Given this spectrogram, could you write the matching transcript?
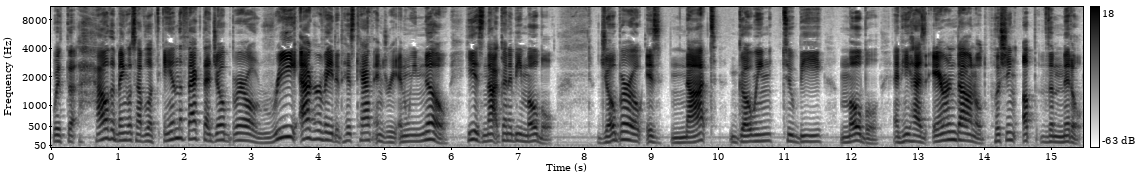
with the how the Bengals have looked and the fact that Joe Burrow re-aggravated his calf injury and we know he is not going to be mobile. Joe Burrow is not going to be mobile and he has Aaron Donald pushing up the middle.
